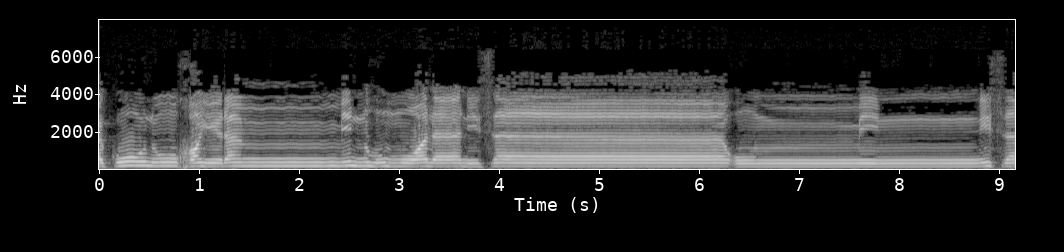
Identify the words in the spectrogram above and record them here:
يكونوا خيرا منهم ولا نساء من نساء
